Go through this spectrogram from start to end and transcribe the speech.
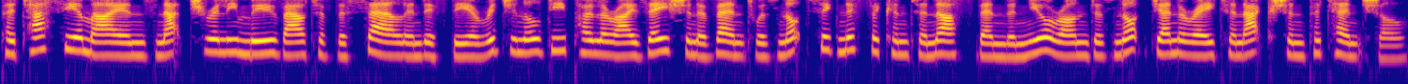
potassium ions naturally move out of the cell and if the original depolarization event was not significant enough then the neuron does not generate an action potential.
